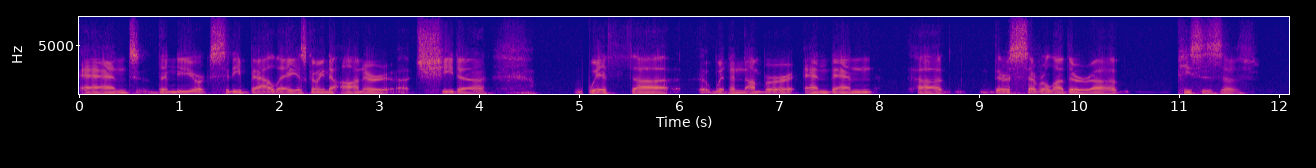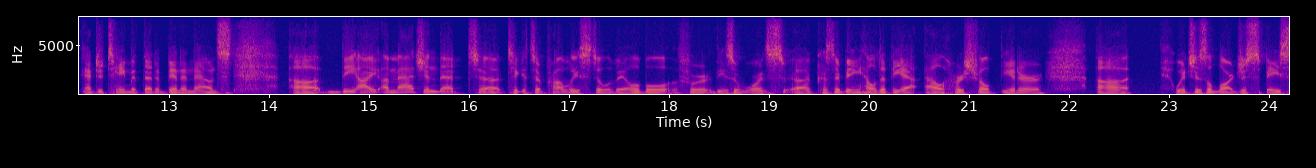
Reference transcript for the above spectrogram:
and the New York City Ballet is going to honor uh, Chita with uh, with a number, and then uh, there's several other uh, pieces of entertainment that have been announced. Uh, the I imagine that uh, tickets are probably still available for these awards because they're being held at the Al Hirschfeld Theater. which is a larger space.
